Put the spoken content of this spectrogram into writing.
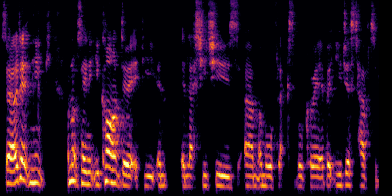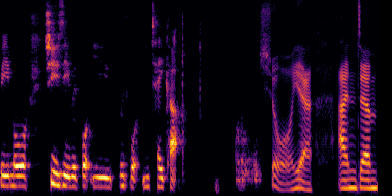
So I don't think, I'm not saying that you can't do it if you, unless you choose um, a more flexible career, but you just have to be more choosy with what you, with what you take up. Sure. Yeah. And, um,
